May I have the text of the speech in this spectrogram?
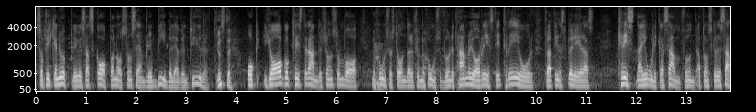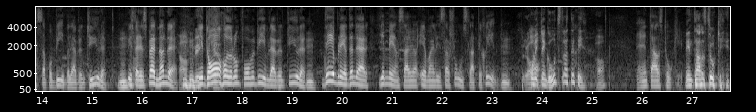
som fick en upplevelse att skapa något som sen blev bibeläventyret. Just det. Och jag och Christer Andersson som var missionsförståndare för Missionsförbundet, han och jag reste i tre år för att inspireras kristna i olika samfund att de skulle satsa på bibeläventyret. Mm. Visst är det spännande? Ja, Idag håller de på med bibeläventyret. Mm. Det blev den där gemensamma evangelisationsstrategin. Mm. Bra. Och vilken god strategi. Ja. Den är inte alls tokig. Inte alls tokig.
